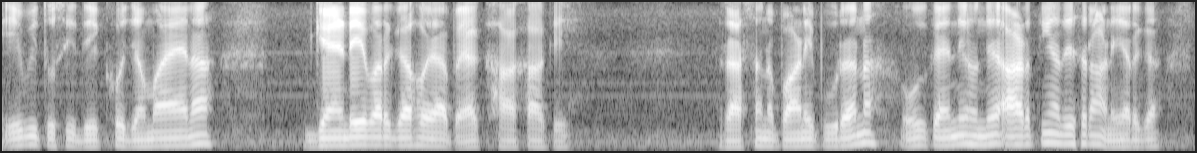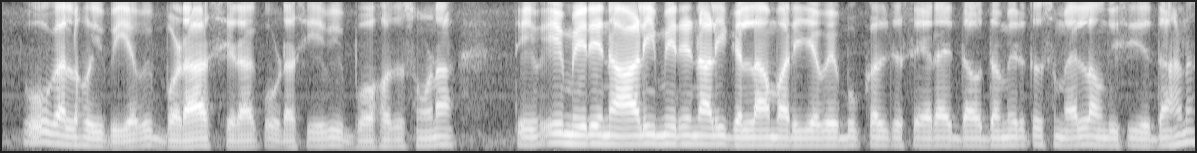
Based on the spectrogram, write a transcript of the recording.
ਇਹ ਵੀ ਤੁਸੀਂ ਦੇਖੋ ਜਮਾ ਹੈ ਨਾ, ਗੈਂਡੇ ਵਰਗਾ ਹੋਇਆ ਪਿਆ ਖਾ ਖਾ ਕੇ। ਰਾਸ਼ਨ ਪਾਣੀ ਪੂਰਾ ਨਾ, ਉਹ ਕਹਿੰਦੇ ਹੁੰਦੇ ਆੜਤੀਆਂ ਦੇ ਸਰਾਣੇ ਵਰਗਾ। ਉਹ ਗੱਲ ਹੋਈ ਪਈ ਆ ਵੀ ਬੜਾ ਸਿਰਾ ਘੋੜਾ ਸੀ, ਇਹ ਵੀ ਬਹੁਤ ਸੋਹਣਾ। ਤੇ ਇਹ ਮੇਰੇ ਨਾਲ ਹੀ, ਮੇਰੇ ਨਾਲ ਹੀ ਗੱਲਾਂ ਮਾਰੀ ਜਾਵੇ, ਬੁੱਕਲ ਚ ਸਿਹਰਾ ਇਦਾਂ ਉਦਾਂ ਮੇਰੇ ਤੋਂ ਸਮੈਲ ਆਉਂਦੀ ਸੀ ਜਿੱਦਾਂ, ਹਨਾ।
